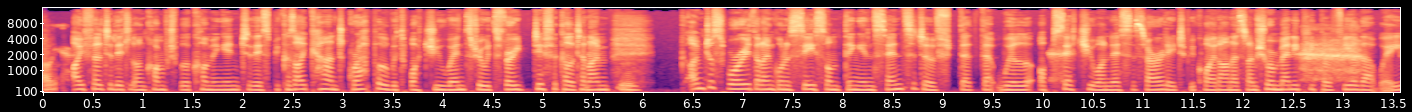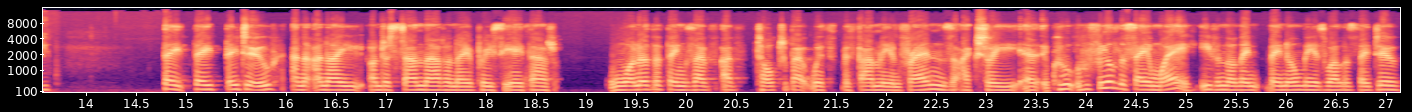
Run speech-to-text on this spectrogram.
Oh, yeah. I felt a little uncomfortable coming into this because I can't grapple with what you went through. It's very difficult, and I'm. Mm. I'm just worried that I'm going to say something insensitive that, that will upset you unnecessarily. To be quite honest, I'm sure many people feel that way. They they they do, and and I understand that, and I appreciate that. One of the things I've I've talked about with, with family and friends actually uh, who who feel the same way, even though they they know me as well as they do,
